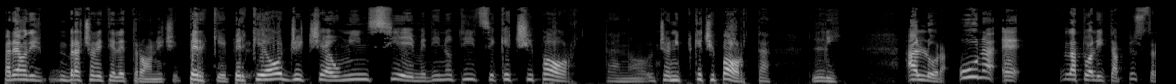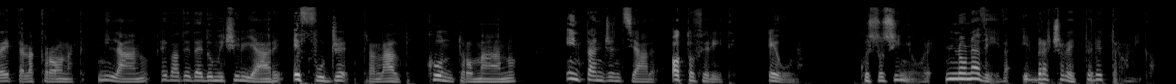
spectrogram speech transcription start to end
Parliamo di braccialetti elettronici. Perché? Perché oggi c'è un insieme di notizie che ci portano, cioè che ci porta lì. Allora, una è l'attualità più stretta, la cronaca. Milano evade dai domiciliari e fugge, tra l'altro, contromano, in tangenziale, otto feriti una. Questo signore non aveva il braccialetto elettronico.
